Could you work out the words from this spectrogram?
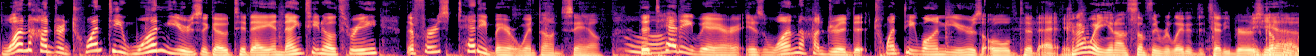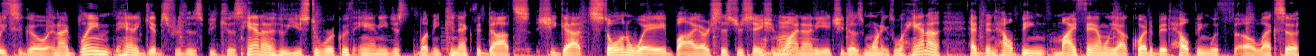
121 years ago today, in 1903, the first teddy bear went on sale. The teddy bear is 121 years old today. Can I weigh in on something related to teddy bears? A couple of weeks ago, and I blame Hannah Gibbs for this because Hannah, who used to work with Annie, just let me connect the dots. She got stolen away by our sister station Mhm. Y98. She does mornings. Well, Hannah had been helping my family out quite a bit, helping with Alexa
